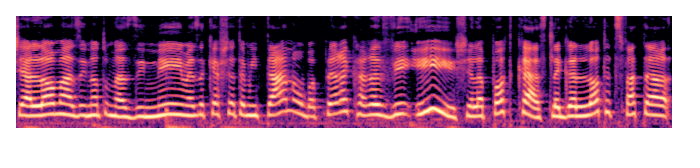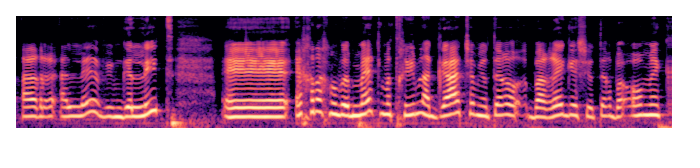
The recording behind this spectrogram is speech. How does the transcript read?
שלום מאזינות ומאזינים, איזה כיף שאתם איתנו בפרק הרביעי של הפודקאסט, לגלות את שפת הלב עם גלית. אה, איך אנחנו באמת מתחילים לגעת שם יותר ברגש, יותר בעומק,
